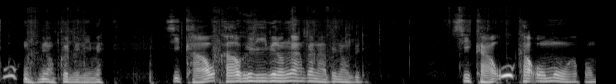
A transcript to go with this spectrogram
โอ้พี่น้องเกินอยู่นี่ไหมสีขาวขาวพี่ดีพี่น้องงามขนาดพี่น้องดูดิสีขาวอู้ขาวโอโมครับผม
